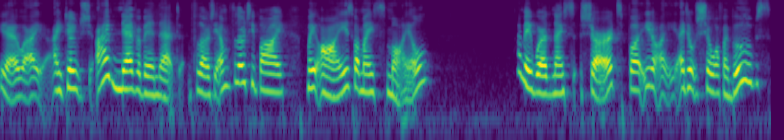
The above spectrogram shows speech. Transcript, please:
you know, I, I don't, sh- I've never been that flirty. I'm flirty by my eyes, by my smile. I may wear a nice shirt, but, you know, I, I don't show off my boobs.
